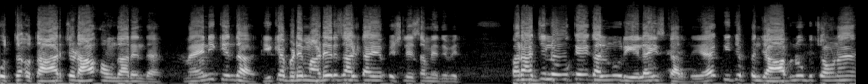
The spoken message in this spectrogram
ਉਤ- ਉਤਾਰ ਚੜਾ ਆਉਂਦਾ ਰਹਿੰਦਾ। ਮੈਂ ਨਹੀਂ ਕਹਿੰਦਾ ਠੀਕ ਹੈ ਬੜੇ ਮਾੜੇ ਰਿਜ਼ਲਟ ਆਏ ਪਿਛਲੇ ਸਮੇਂ ਦੇ ਵਿੱਚ। ਪਰ ਅੱਜ ਲੋਕ ਇਹ ਗੱਲ ਨੂੰ ਰੀਅਲਾਈਜ਼ ਕਰਦੇ ਆ ਕਿ ਜੇ ਪੰਜਾਬ ਨੂੰ ਬਚਾਉਣਾ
